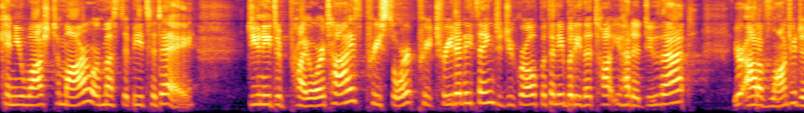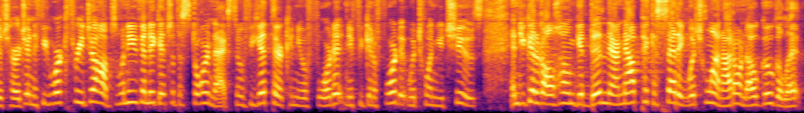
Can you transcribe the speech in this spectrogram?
Can you wash tomorrow or must it be today? Do you need to prioritize, pre sort, pre treat anything? Did you grow up with anybody that taught you how to do that? You're out of laundry detergent. If you work three jobs, when are you going to get to the store next? And if you get there, can you afford it? And if you can afford it, which one you choose? And you get it all home, get it in there. Now pick a setting. Which one? I don't know. Google it.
